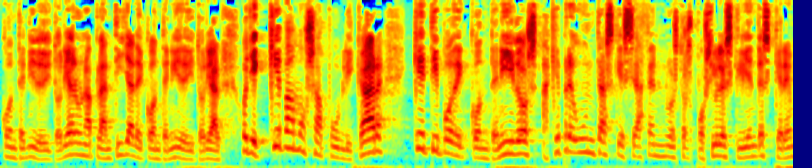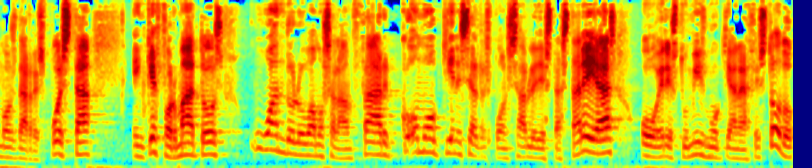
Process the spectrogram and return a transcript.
contenido editorial, una plantilla de contenido editorial. Oye, ¿qué vamos a publicar? ¿Qué tipo de contenidos? ¿A qué preguntas que se hacen nuestros posibles clientes queremos dar respuesta? ¿En qué formatos? ¿Cuándo lo vamos a lanzar? ¿Cómo? ¿Quién es el responsable de estas tareas? ¿O eres tú mismo quien haces todo?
